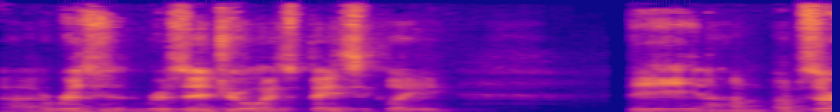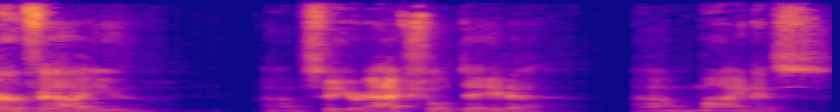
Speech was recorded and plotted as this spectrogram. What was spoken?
uh, a res residual is basically the um, observed value, um, so your actual data uh, minus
